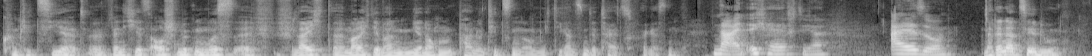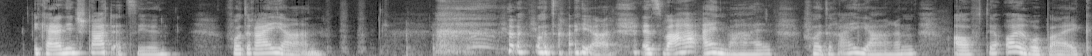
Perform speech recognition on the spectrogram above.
kompliziert. Wenn ich jetzt ausschmücken muss, äh, vielleicht äh, mache ich dir mal mir noch ein paar Notizen, um nicht die ganzen Details zu vergessen. Nein, ich helfe dir. Also. Na dann erzähl du. Ich kann ja den Start erzählen. Vor drei Jahren vor drei Jahren. Es war einmal vor drei Jahren auf der Eurobike.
